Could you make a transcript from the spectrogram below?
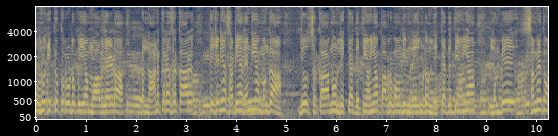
ਉਹਨੂੰ 1 ਕਰੋੜ ਰੁਪਈਆ ਮੁਆਵਜ਼ਾ ਜਿਹੜਾ ਐਲਾਨ ਕਰਿਆ ਸਰਕਾਰ ਤੇ ਜਿਹੜੀਆਂ ਸਾਡੀਆਂ ਰਹਿੰਦੀਆਂ ਮੰਗਾਂ ਜੋ ਸਰਕਾਰ ਨੂੰ ਲਿਖ ਕੇ ਦਿੱਤੀਆਂ ਹੋਈਆਂ ਪਾਵਰਕਾਮ ਦੀ ਮੈਨੇਜਮੈਂਟ ਨੂੰ ਲਿਖ ਕੇ ਦਿੱਤੀਆਂ ਹੋਈਆਂ, ਲੰਬੇ ਸਮੇਂ ਤੋਂ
